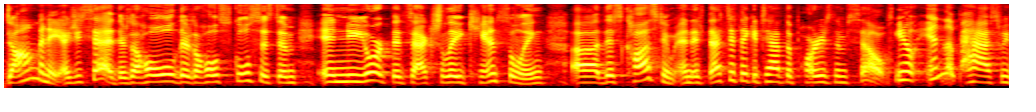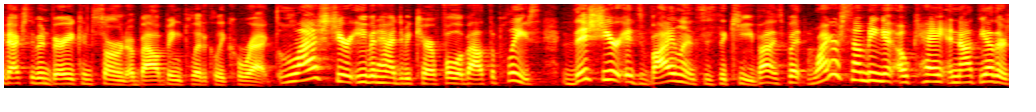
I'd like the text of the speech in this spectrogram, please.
dominate. As you said, there's a whole there's a whole school system in New York that's actually canceling uh, this costume. And if that's if they get to have the parties themselves. You know, in the past, we've actually been very concerned about being politically correct. Last year, even had to be careful about the police. This year, it's violence is the key. Violence. But why are some being okay and not the others?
